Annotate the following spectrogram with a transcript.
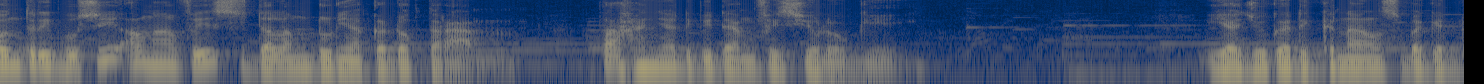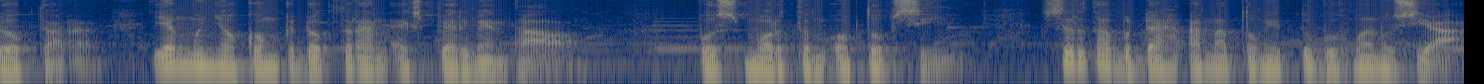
Kontribusi Al-Hafiz dalam dunia kedokteran tak hanya di bidang fisiologi. Ia juga dikenal sebagai dokter yang menyokong kedokteran eksperimental, postmortem otopsi, serta bedah anatomi tubuh manusia.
